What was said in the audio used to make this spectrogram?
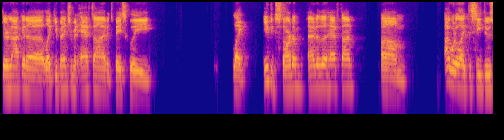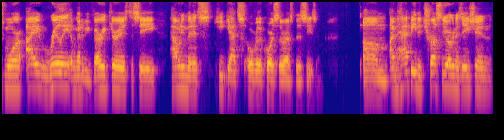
They're not to, like, you bench him at halftime. It's basically like you could start him out of the halftime. Um, I would have liked to see Deuce more. I really am going to be very curious to see how many minutes he gets over the course of the rest of the season. Um, I'm happy to trust the organization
